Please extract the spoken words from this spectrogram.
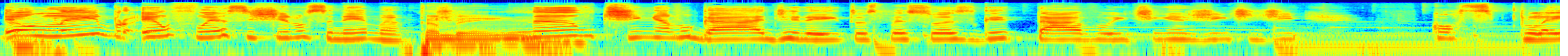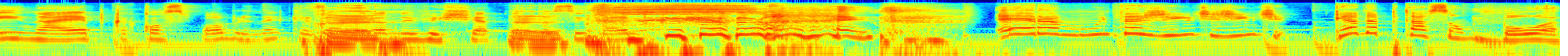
Eu lembro, eu fui assistir no cinema. Também. Não tinha lugar direito, as pessoas gritavam e tinha gente de cosplay na época, cospobre, né? Que a galera É. não investia tanto É. assim na época. Mas era muita gente, gente. Que adaptação boa.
